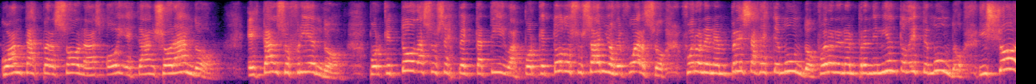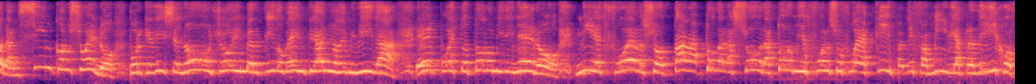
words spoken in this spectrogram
¿Cuántas personas hoy están llorando están sufriendo porque todas sus expectativas, porque todos sus años de esfuerzo fueron en empresas de este mundo, fueron en emprendimiento de este mundo y lloran sin consuelo porque dicen, no, yo he invertido 20 años de mi vida, he puesto todo mi dinero, mi esfuerzo, todas las horas, todo mi esfuerzo fue aquí, perdí familia, perdí hijos,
